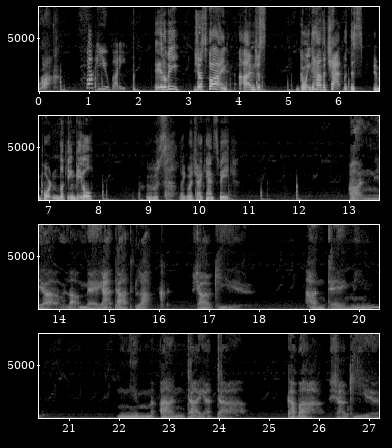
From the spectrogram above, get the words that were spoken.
Rock. Fuck you, buddy. It'll be just fine. I'm just going to have a chat with this important looking beetle whose language I can't speak. Shagir. Hante. Nim antayata. Kaba Shagir.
